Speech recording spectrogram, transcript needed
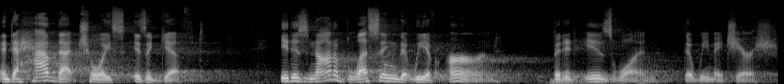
And to have that choice is a gift. It is not a blessing that we have earned, but it is one that we may cherish.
